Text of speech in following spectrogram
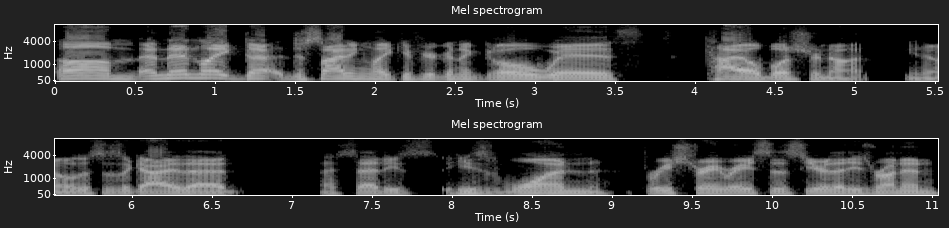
Um, and then like de- deciding like if you're gonna go with Kyle Busch or not. You know, this is a guy that I said he's he's won three straight races here that he's running.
